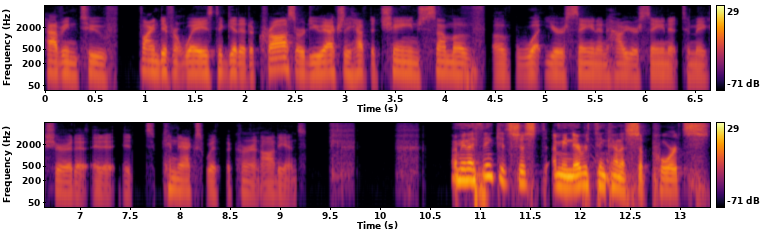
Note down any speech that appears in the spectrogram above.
having to find different ways to get it across, or do you actually have to change some of, of what you're saying and how you're saying it to make sure it, it it connects with the current audience? i mean i think it's just i mean everything kind of supports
